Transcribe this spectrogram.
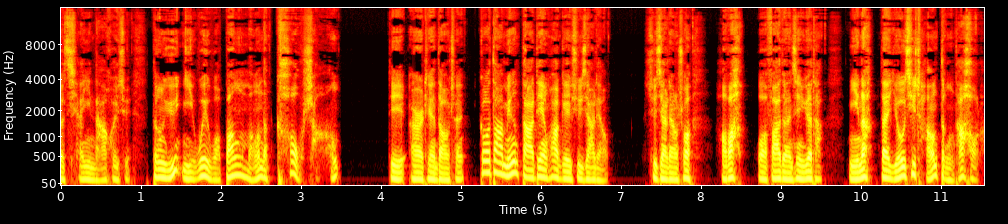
这钱一拿回去，等于你为我帮忙的犒赏。第二天早晨，高大明打电话给徐家良，徐家良说：“好吧，我发短信约他，你呢，在油漆厂等他好了，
